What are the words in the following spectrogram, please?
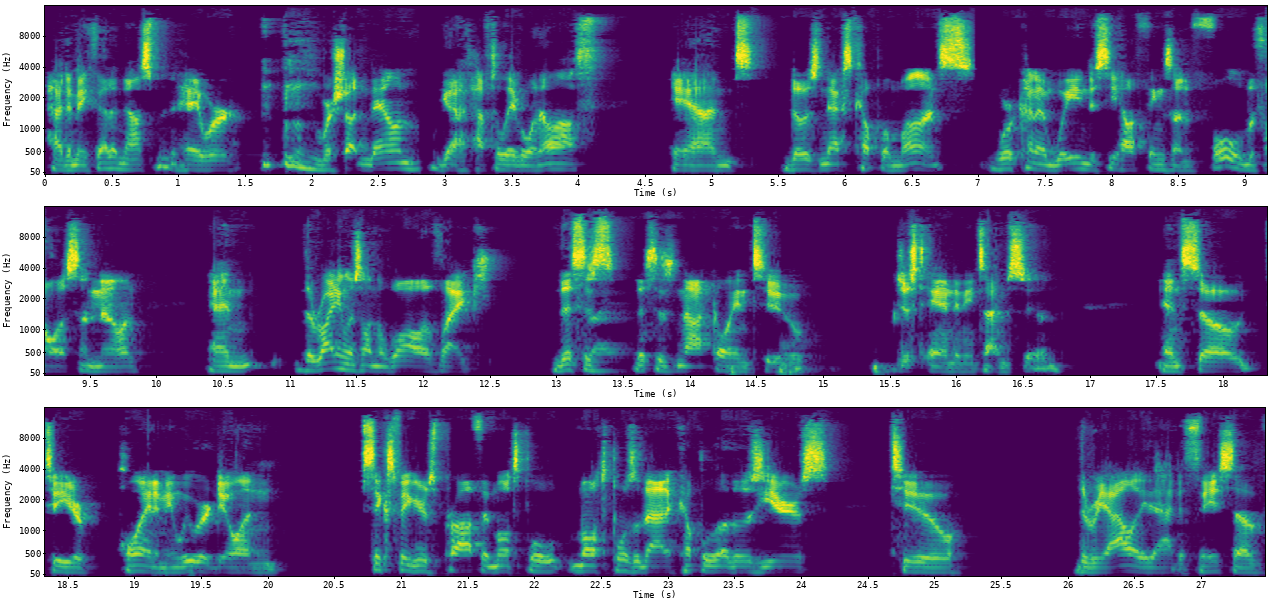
had to make that announcement. Hey, we're we're shutting down. We got have to lay everyone off. And those next couple of months, we're kind of waiting to see how things unfold with all this unknown. And the writing was on the wall of like, this is this is not going to just end anytime soon. And so, to your point, I mean, we were doing six figures profit, multiple multiples of that, a couple of those years. To the reality that I had to face of,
